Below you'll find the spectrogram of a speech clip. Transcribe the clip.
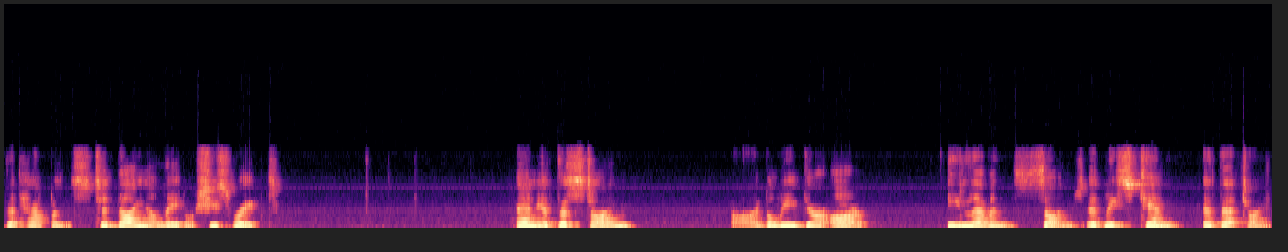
that happens to Dinah later. She's raped. And at this time, I believe there are 11 sons, at least 10 at that time.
